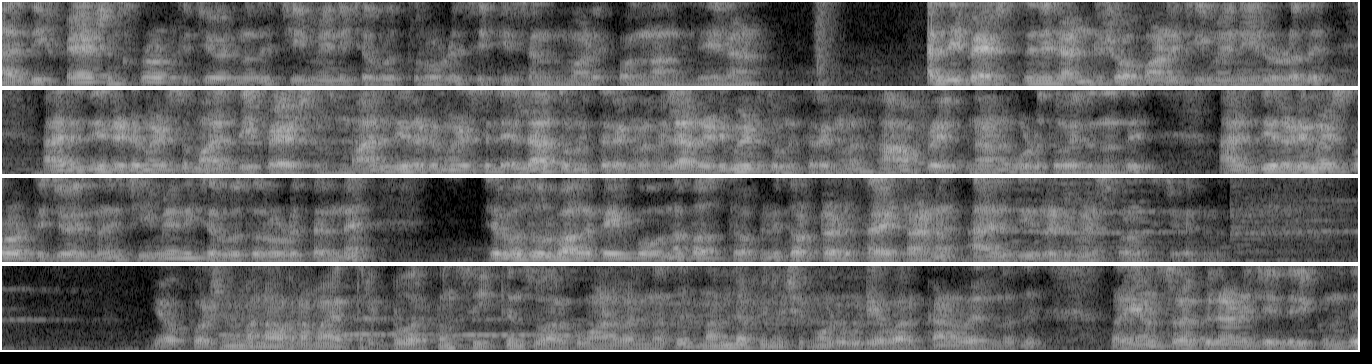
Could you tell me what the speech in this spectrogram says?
ആരതി ഫാഷൻസ് പ്രവർത്തിച്ചു വരുന്നത് Cheemeni Cheruvathur road city centre മാളിൽ ഒന്നാം നിലയിലാണ്. ആരതി ഫാഷൻസിന് രണ്ട് ഷോപ്പാണ് ചീമേനിയിലുള്ളത്. ആരതി റെഡിമേഡ്സും ആരതി ഫാഷൻസും. ആരതി റെഡിമേഡ്സിൽ എല്ലാ തുണിത്തരങ്ങളും എല്ലാ റെഡിമേഡ് തുണിത്തരങ്ങളും ഹാഫ് റേറ്റിനാണ് കൊടുത്തു വരുന്നത്. ആരതി റെഡിമേഡ്സ് പ്രവർത്തിച്ചു വരുന്നത് ചീമേനി ചെറുവത്തൂർ റോഡിൽ തന്നെ. ചെറുവത്തൂർ ഭാഗത്തേക്ക് പോകുന്ന ബസ് സ്റ്റോപ്പിന് തൊട്ടടുത്തായിട്ടാണ് ആരതി റെഡിമേഡ്സ് പ്രവർത്തിച്ചു വരുന്നത്. യോ പോർഷൻ മനോഹരമായ ത്രെഡ് വർക്കും സീക്വൻസ് വർക്കുമാണ് വരുന്നത്. നല്ല ഫിനിഷിങ്ങോട് കൂടിയ വർക്കാണ് വരുന്നത്. റയോൺ സ്ലബിലാണ് ചെയ്തിരിക്കുന്നത്.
